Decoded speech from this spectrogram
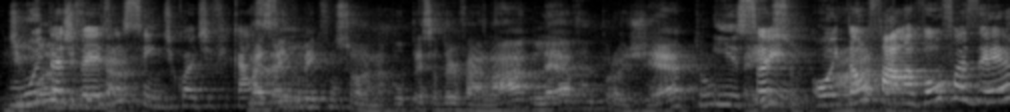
de Muitas vezes sim, de quantificar Mas aí como é que funciona? O prestador vai lá, leva o projeto. Isso é aí. Isso? Ou então ah, tá. fala, vou fazer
